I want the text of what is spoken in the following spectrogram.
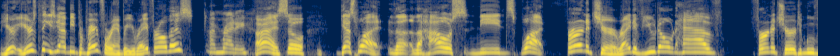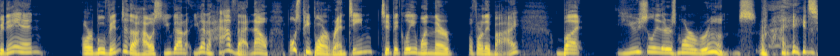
Here, here's the things you got to be prepared for. Amber, you ready for all this? I'm ready. All right. So, guess what? the The house needs what? Furniture, right? If you don't have furniture to move it in or move into the house, you got you got to have that. Now, most people are renting typically when they're before they buy, but usually there's more rooms, right?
